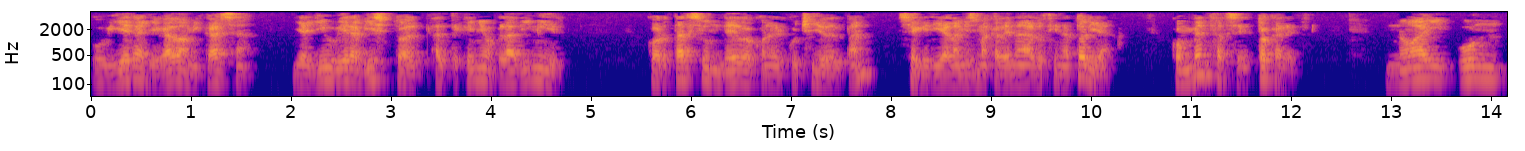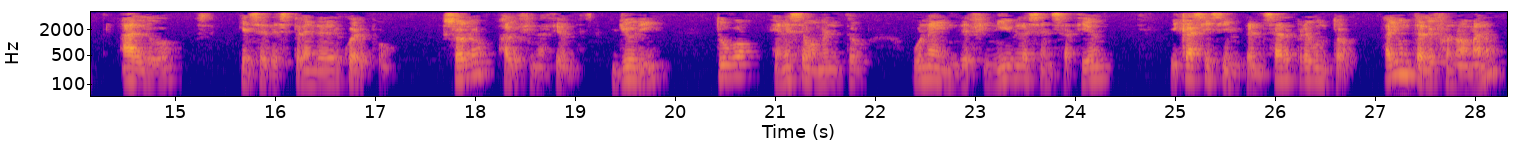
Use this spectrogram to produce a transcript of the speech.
hubiera llegado a mi casa y allí hubiera visto al, pequeño Vladimir cortarse un dedo con el cuchillo del pan, seguiría la misma cadena alucinatoria. Convénzase, Tócarev. No hay un algo que se desprende del cuerpo, solo alucinaciones. Yuri tuvo en ese momento una indefinible sensación y casi sin pensar preguntó ¿Hay un teléfono a mano?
